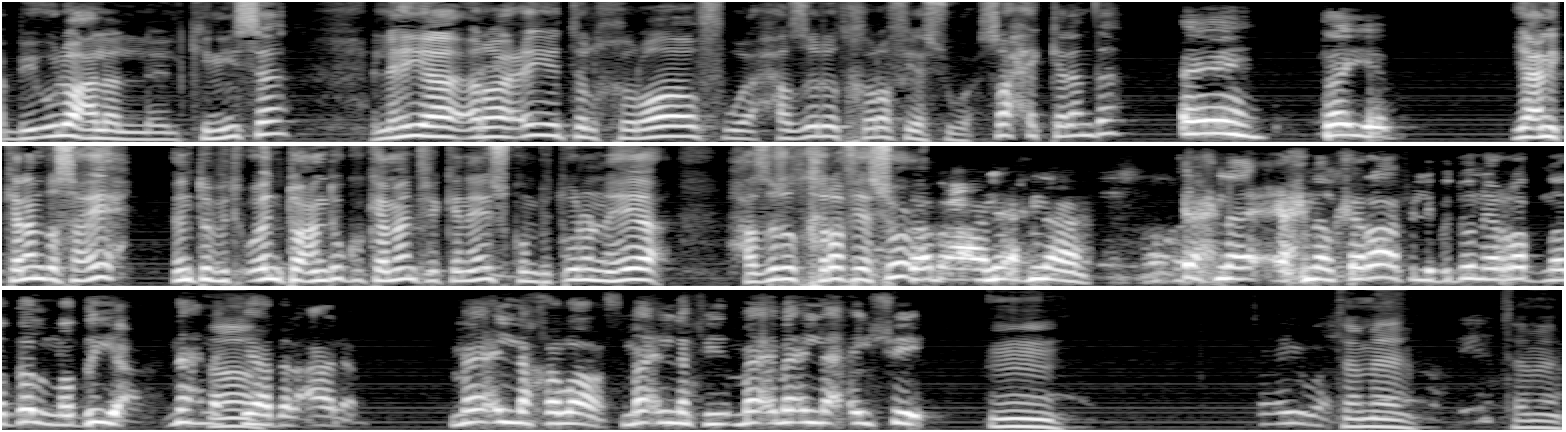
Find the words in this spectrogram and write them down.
بيقولوا على ال- الكنيسة اللي هي راعية الخراف وحظيرة خراف يسوع صح الكلام ده؟ إيه طيب. يعني الكلام ده صحيح؟ أنتوا بت... أنتوا عندكم كمان في كنايسكم بتقولوا إن هي حظيرة خراف يسوع؟ طبعا إحنا إحنا إحنا الخراف اللي بدون الرب نضل نضيع. نهلك آه. في هذا العالم. ما إلنا خلاص ما إلنا في ما, ما إلنا أي شيء. امم أيوه. تمام تمام.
